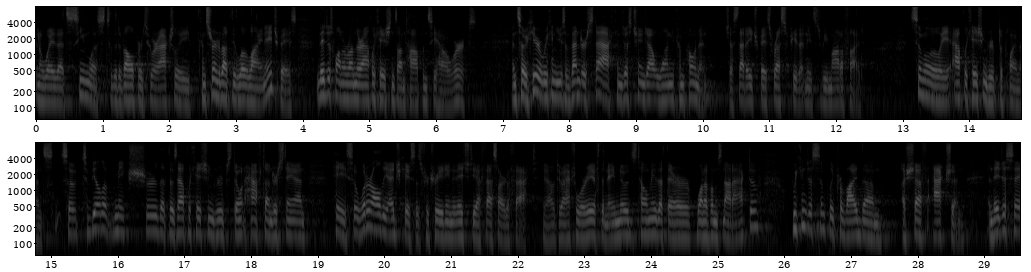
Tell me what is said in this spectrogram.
in a way that's seamless to the developers who are actually concerned about the low-lying HBase. And they just want to run their applications on top and see how it works. And so here we can use a vendor stack and just change out one component, just that HBase recipe that needs to be modified. Similarly, application group deployments. So to be able to make sure that those application groups don't have to understand hey, so what are all the edge cases for creating an HDFS artifact? You know, do I have to worry if the name nodes tell me that they're, one of them's not active? We can just simply provide them a chef action. And they just say,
